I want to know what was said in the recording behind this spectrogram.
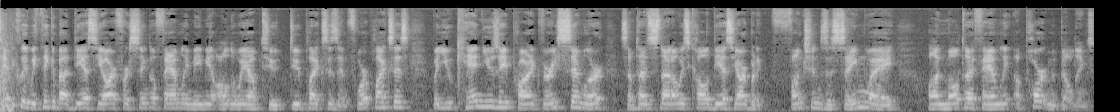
Typically we think about DSCR for single family, maybe all the way up to duplexes and fourplexes, but you can use a product very similar. Sometimes it's not always called DSCR, but it functions the same way on multifamily apartment buildings.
